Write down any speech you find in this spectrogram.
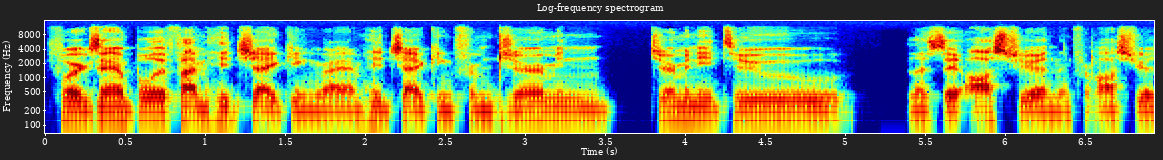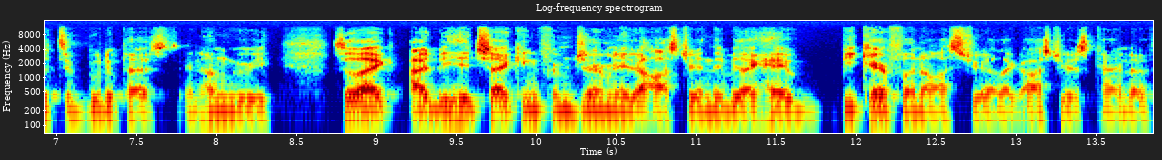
for example, if I'm hitchhiking, right, I'm hitchhiking from German, Germany to, let's say, Austria, and then from Austria to Budapest in Hungary. So, like, I'd be hitchhiking from Germany to Austria, and they'd be like, hey, be careful in Austria. Like, Austria is kind of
